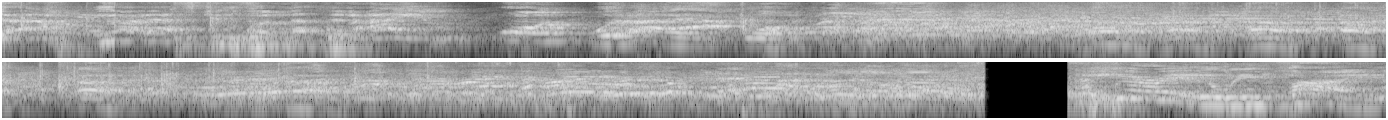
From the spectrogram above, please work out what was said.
Ah, Not asking for nothing. I want what I want. Ah. Herein we find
